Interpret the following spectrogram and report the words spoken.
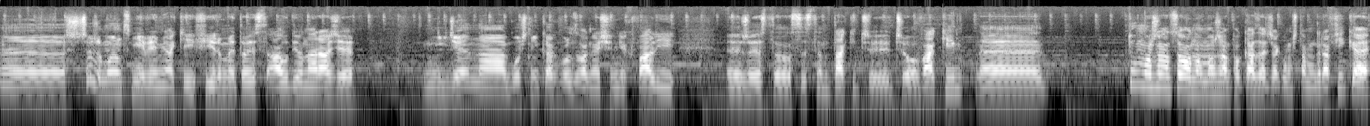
E, szczerze mówiąc nie wiem jakiej firmy to jest audio na razie. Nigdzie na głośnikach Volkswagen się nie chwali, e, że jest to system taki czy, czy owaki. Tu można co? No, można pokazać jakąś tam grafikę.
